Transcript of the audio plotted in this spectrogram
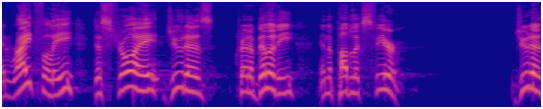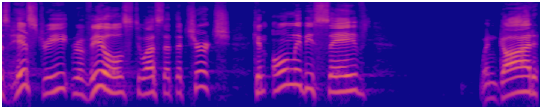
and rightfully destroy Judah's credibility in the public sphere. Judah's history reveals to us that the church can only be saved when God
